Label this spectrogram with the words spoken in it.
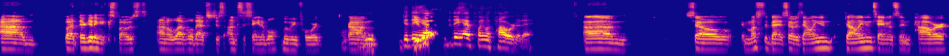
um, but they're getting exposed on a level that's just unsustainable moving forward. Um, did they have did they have playing with power today? Um, so it must have been so it was Dahlin, Dahlin and Samuelsson, power.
